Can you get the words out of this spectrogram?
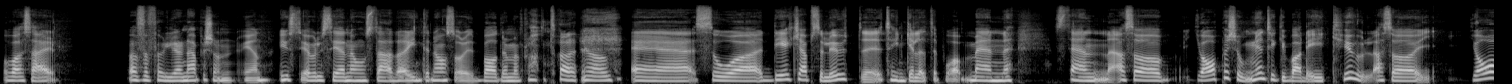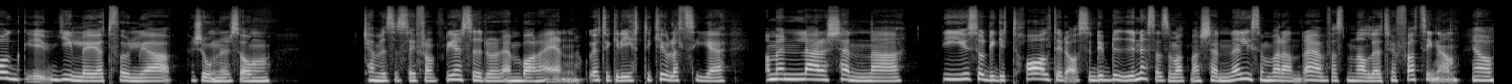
Och var så här, varför följer den här personen nu igen? Just det, jag vill se när hon städar, inte när hon står i badrummet och pratar. Ja. Eh, så det kan jag absolut eh, tänka lite på. Men sen, alltså, jag personligen tycker bara det är kul. Alltså, jag gillar ju att följa personer som kan visa sig från fler sidor än bara en. Och Jag tycker det är jättekul att se, ja, men lära känna det är ju så digitalt idag så det blir nästan som att man känner liksom varandra även fast man aldrig har träffats innan. Ja.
